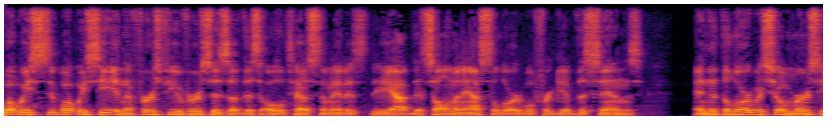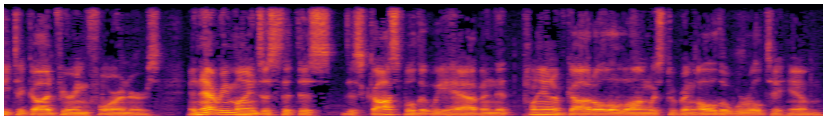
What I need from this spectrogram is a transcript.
what we what we see in the first few verses of this Old Testament is the that Solomon asks the Lord will forgive the sins, and that the Lord would show mercy to God-fearing foreigners. And that reminds us that this this gospel that we have and that plan of God all along was to bring all the world to Him.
